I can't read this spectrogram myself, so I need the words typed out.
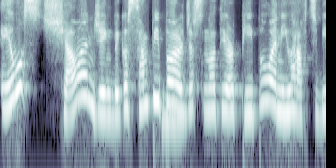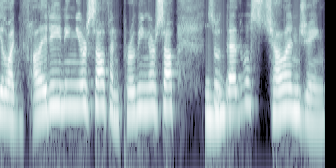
it was challenging because some people are Mhm. just not your people and you have to be like validating yourself and proving yourself. So Mhm. that was challenging.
